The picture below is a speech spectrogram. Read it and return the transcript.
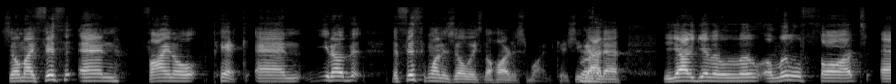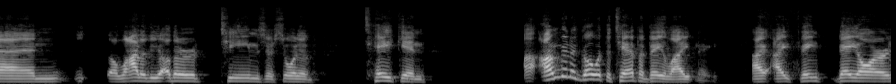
So my fifth and final pick, and you know the, the fifth one is always the hardest one because you right. gotta you gotta give it a little a little thought, and a lot of the other teams are sort of taken. I'm going to go with the Tampa Bay Lightning. I, I think they are,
